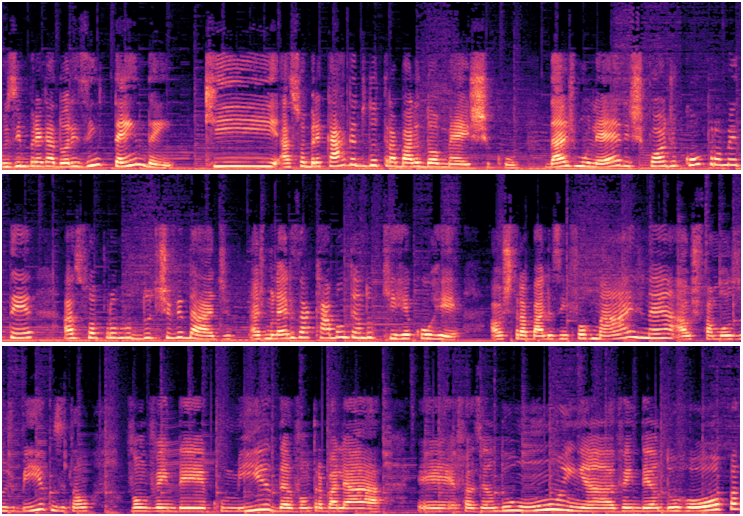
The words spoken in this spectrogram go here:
os empregadores entendem que a sobrecarga do trabalho doméstico das mulheres pode comprometer a sua produtividade. As mulheres acabam tendo que recorrer aos trabalhos informais, né, aos famosos bicos, então vão vender comida, vão trabalhar é, fazendo unha, vendendo roupa,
